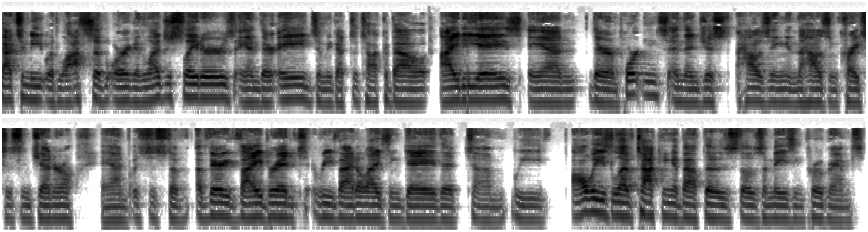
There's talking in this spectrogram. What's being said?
got to meet with lots of Oregon legislators and their aides, and we got to talk about IDAs and their importance, and then just housing and the housing crisis in general. And it was just a, a very vibrant, revitalizing day that um, we always love talking about those those amazing programs.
